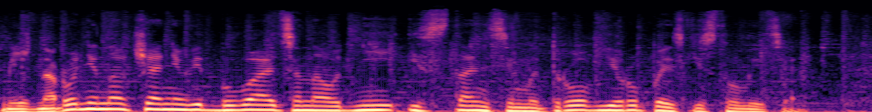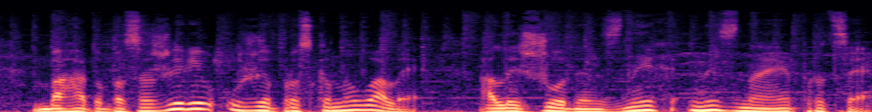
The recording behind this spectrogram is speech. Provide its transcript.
Міжнародні навчання відбуваються на одній із станцій метро в європейській столиці. Багато пасажирів уже просканували, але жоден з них не знає про це.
